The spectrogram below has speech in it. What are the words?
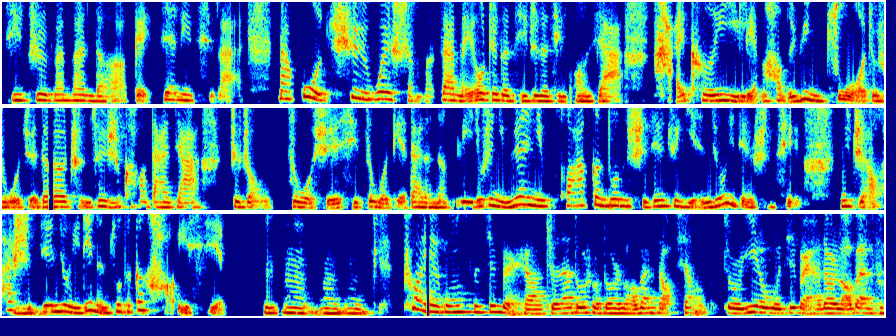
机制慢慢的给建立起来。那过去为什么在没有这个机制的情况下还可以良好的运作？就是我觉得纯粹是靠大家这种自我学习、自我迭代的能力。就是你愿意花更多的时间去研究一件事情，你只要花时间，就一定能做得更好一些。嗯嗯嗯嗯，创业公司基本上绝大多数都是老板导向的，就是业务基本上都是老板 做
